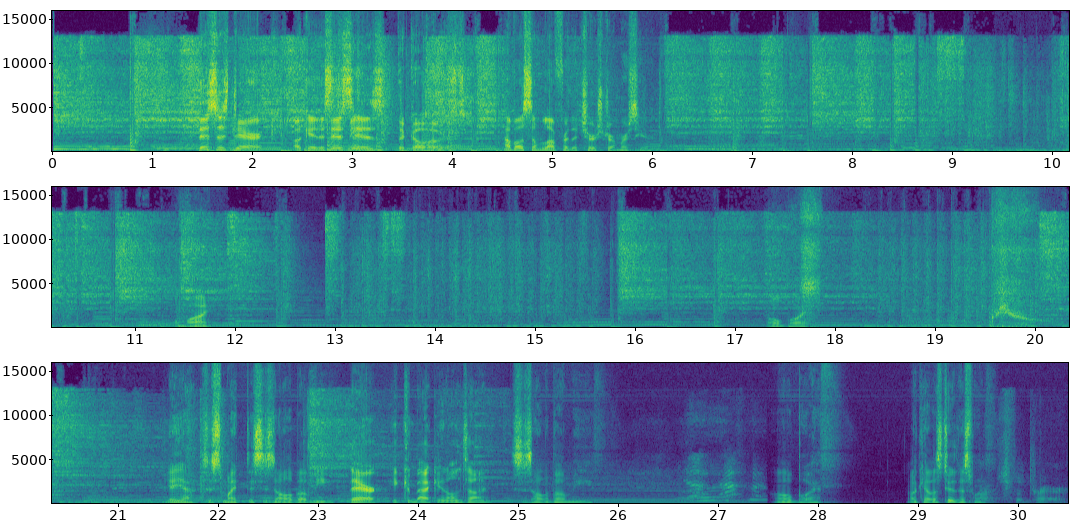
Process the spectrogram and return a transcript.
This is Derek. Okay, this, This is, me. is the co-host. How about some love for the church drummers here? Oh my. Oh boy. Whew. Yeah, yeah. This is my. This is all about me. There, he come back in on time. This is all about me. Oh boy. Okay, let's do this one. hearts for prayer.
